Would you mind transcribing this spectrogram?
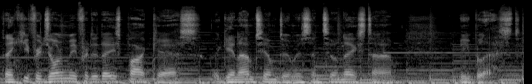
Thank you for joining me for today's podcast. Again, I'm Tim Dumas. Until next time, be blessed.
